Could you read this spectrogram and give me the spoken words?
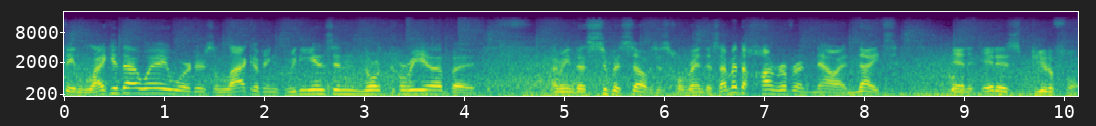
they like it that way or there's a lack of ingredients in North Korea, but I mean, the soup itself is just horrendous. I'm at the Han River now at night, and it is beautiful.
